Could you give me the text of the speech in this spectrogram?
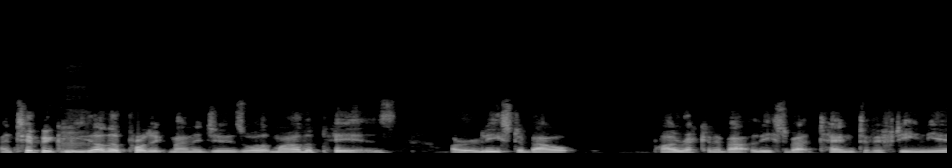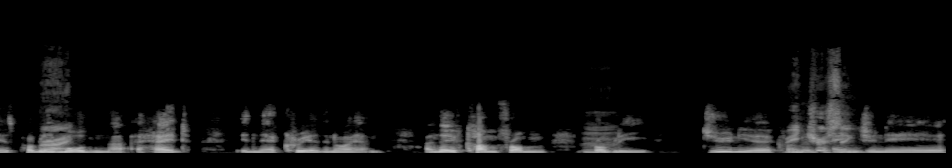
And typically, Mm. the other project managers or my other peers are at least about, I reckon, about at least about ten to fifteen years, probably Right. more than that, ahead in their career than I am. And they've come from mm. probably junior kind of engineer,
